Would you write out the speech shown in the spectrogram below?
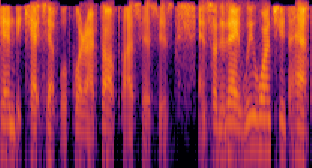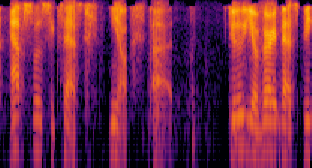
pen to catch up with what our thought process is. And so today, we want you to have absolute success. You know. Uh, do your very best. Be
